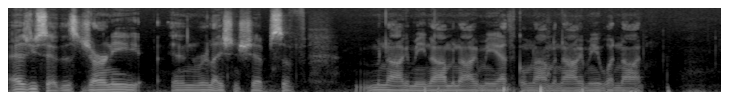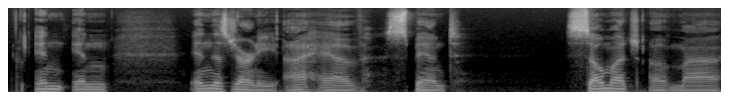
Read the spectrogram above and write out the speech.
as you said, this journey in relationships of monogamy, non-monogamy, ethical non-monogamy, whatnot. In in in this journey, I have spent so much of my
